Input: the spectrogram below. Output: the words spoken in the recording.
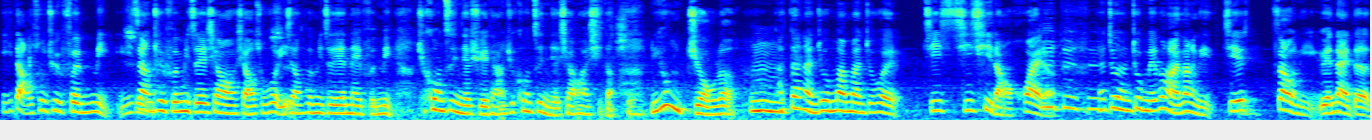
胰岛素去分泌，胰脏去分泌这些消化酵素，或胰脏分泌这些内分泌，去控制你的血糖，去控制你的消化系统。你用久了，嗯，它当然就慢慢就会。机机器老坏了，对对对，那就就没办法让你接照你原来的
